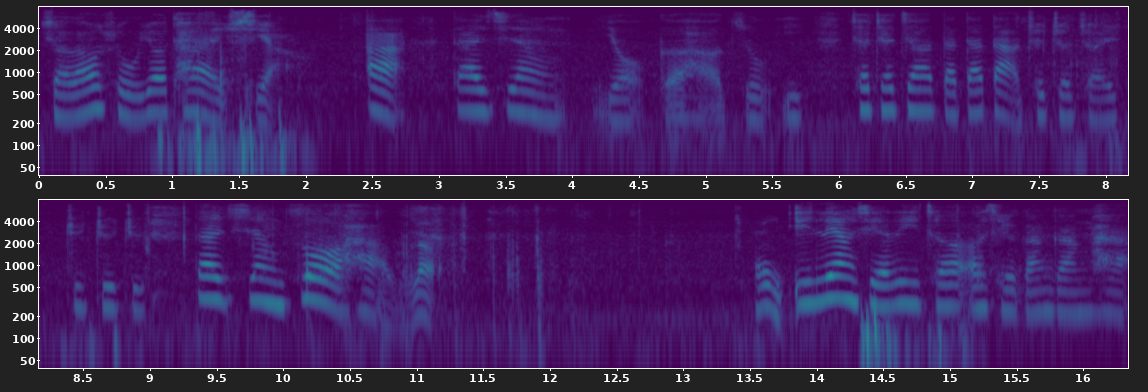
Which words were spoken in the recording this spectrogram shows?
小老鼠又太小。啊。大象有个好主意，敲敲敲，打打打，捶捶捶，锯锯锯。大象做好了。哦，一辆斜力车，而且刚刚好。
